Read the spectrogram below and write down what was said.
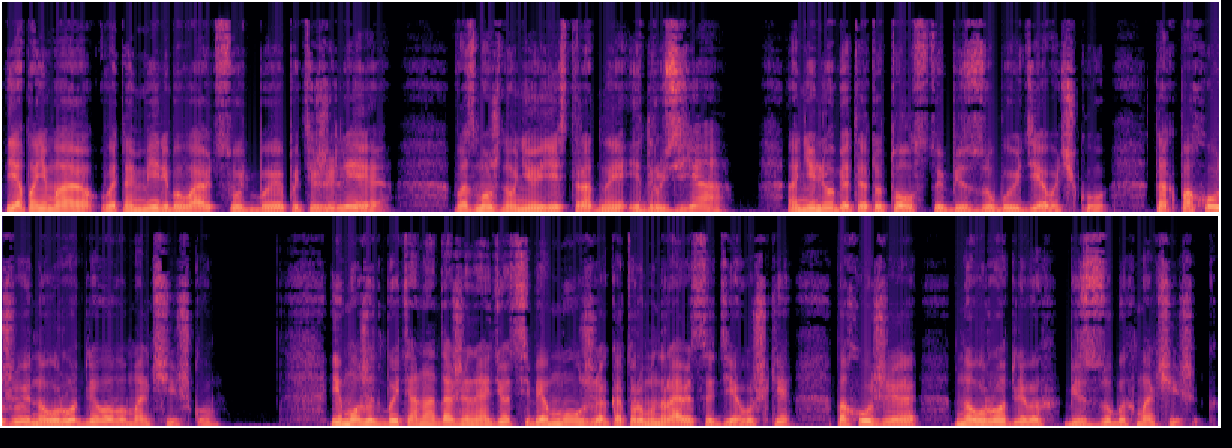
Я понимаю, в этом мире бывают судьбы потяжелее — Возможно, у нее есть родные и друзья. Они любят эту толстую беззубую девочку, так похожую на уродливого мальчишку. И, может быть, она даже найдет себе мужа, которому нравятся девушки, похожие на уродливых беззубых мальчишек.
